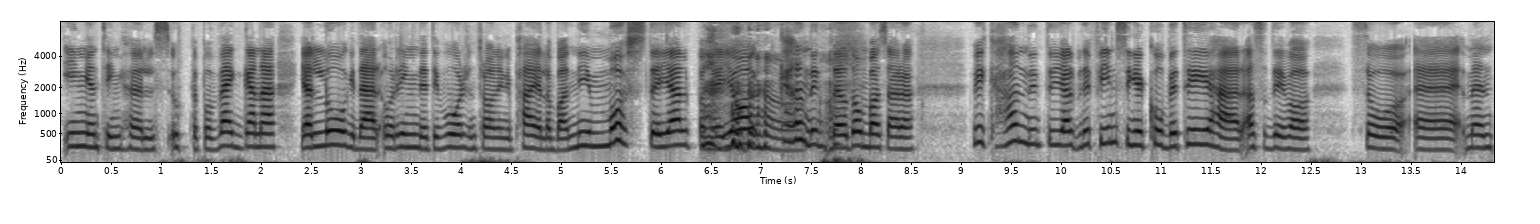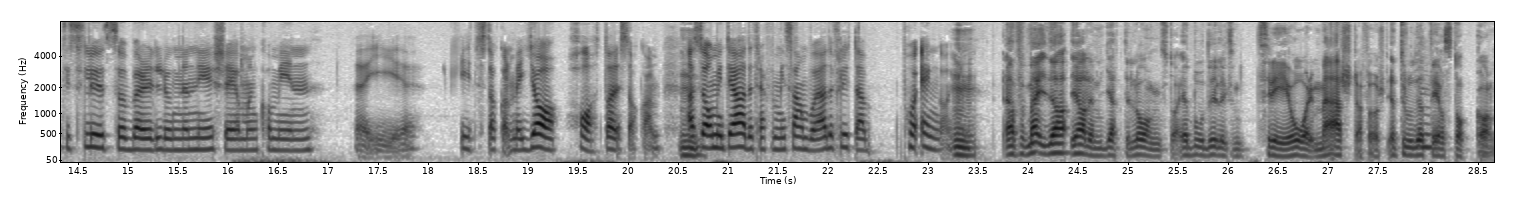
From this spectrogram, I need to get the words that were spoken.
ingenting hölls uppe på väggarna. Jag låg där och ringde till vårdcentralen i Pajala och bara ni måste hjälpa mig, jag kan inte. Och de bara så här, vi kan inte hjälpa, det finns inget KBT här. Alltså det var så, eh, men till slut så började det lugna ner sig och man kom in eh, i i Stockholm. Men jag hatade Stockholm. Mm. Alltså om inte jag hade träffat min sambo, jag hade flyttat på en gång. Mm. Ja för mig, jag, jag hade en jättelång stad, jag bodde liksom tre år i Märsta först, jag trodde mm. att det var Stockholm.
